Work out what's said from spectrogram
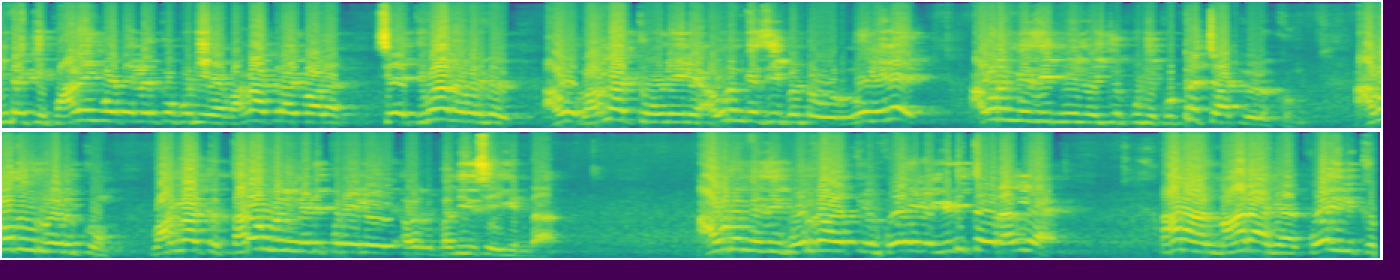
இன்றைக்கு பாளையங்கோட்டையில் இருக்கக்கூடிய வரலாற்று ஆய்வாளர் சே. திவான் அவர்கள் அவர் வரலாற்று ஒளியிலே அவுரங்கசீப் என்ற ஒரு நூலிலே அவுரங்கசீப் மீது வைக்கக்கூடிய குற்றச்சாட்டுகளுக்கும் அவதூறுகளுக்கும் வரலாற்று தரவுகளின் அடிப்படையிலே அவர்கள் பதிவு செய்கின்றார். அவுரங்கசீப் ஒரு காலத்திலும் கோயிலை இடித்தவர் அல்ல. ஆனால் மாறாக கோயிலுக்கு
